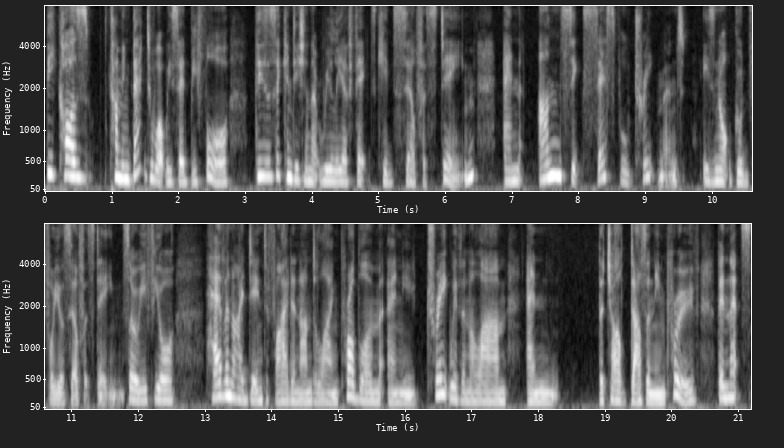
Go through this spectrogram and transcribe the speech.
because coming back to what we said before, this is a condition that really affects kids' self esteem, and unsuccessful treatment is not good for your self esteem. So if you haven't identified an underlying problem and you treat with an alarm and the child doesn't improve, then that's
